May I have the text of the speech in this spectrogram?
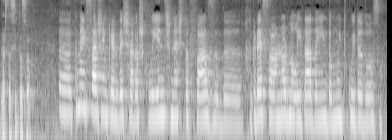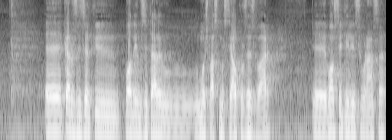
nesta situação. Uh, que mensagem quer deixar aos clientes nesta fase de regresso à normalidade ainda muito cuidadoso? quero dizer que podem visitar o, o meu espaço comercial, Cruzeiros de Bar, vão se sentir em segurança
